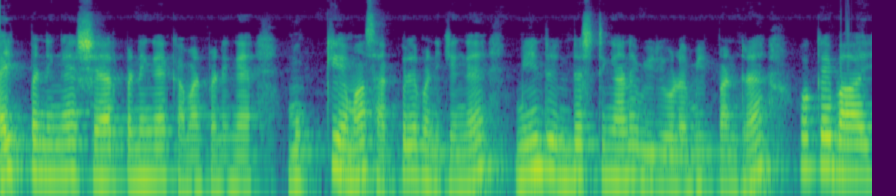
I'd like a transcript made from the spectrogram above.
லைக் பண்ணுங்கள் ஷேர் பண்ணுங்கள் கமெண்ட் பண்ணுங்கள் முக்கியமாக சப்ஸ்கிரைப் பண்ணிக்கோங்க. மீண்டும் இன்ட்ரெஸ்டிங்கான வீடியோவில் மீட் பண்ணுறேன் ஓகே பாய்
